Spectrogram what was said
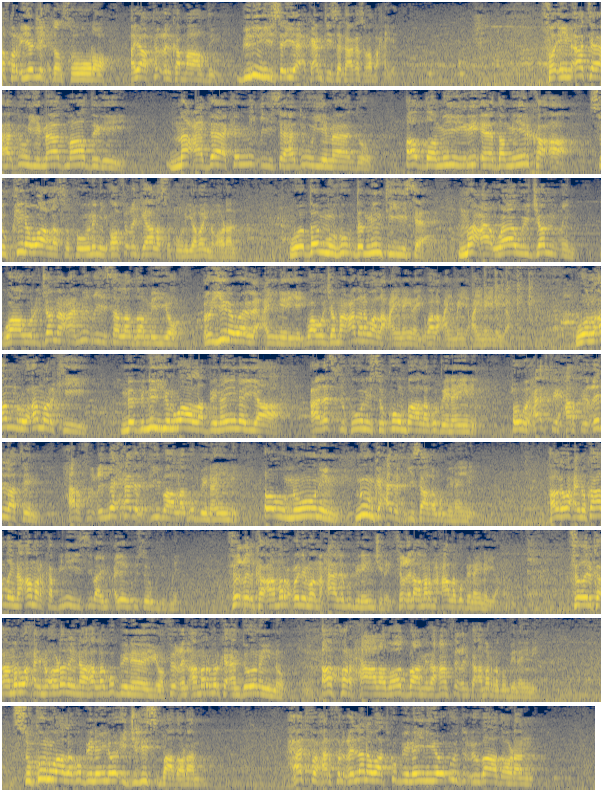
afar iyo lixdan suuro ayaa ficilka maadi. Binihiisa iyo axkaamtiisa kaaga soo baxaya. Fa in ataa hadduu yimaad maadigii maca daaka miciisa hadduu yimaado addamiiri ee damiirka ah sukina waa la sukuunini oo ficilkii la sukuuniyo baynu odhan. Wa damuhu damintiisa maca waawi jamcin waawuljamaca miciisa la damiyo cuyina waa la cayneeyey waawuljamaacadana waa la caynaynaya walamru amarkii mabniyun waa la binaynayaa cala sukuuni sukuun baa lagu binayni. Ow xadfi xarfi cilatin xarfu cillo xadafkii baa lagu binayni. Ow nuunin nuunka xadafkiisaa lagu binayni. Halkan waxaynu ka hadlaynaa amarka binihiisiiba ayaynu u soo gudubnay. Ficilka amar culima maxaa lagu binayn jiray? Ficil amar maxaa lagu binaynaya? Ficilka amar waxaynu odhanaynaa ha lagu bineeyo. Ficil amar marka aan doonayno afar xaaladood baa mid ahaan ficilka amar lagu binayni sukuun waa lagu binaynoo ijlis baad odhan. Xadfu xarfulcillana waad ku binayniyoo udcu baad odhan.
